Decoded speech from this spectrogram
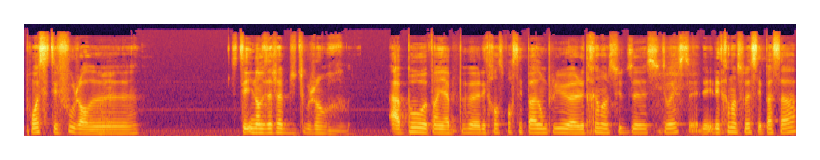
pour moi, c'était fou, genre de. C'était inenvisageable du tout, genre. À Pau, enfin, il y a les transports, c'est pas non plus euh, les trains dans le sud, euh, sud-ouest. Les, les trains dans le sud-ouest, c'est pas ça.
